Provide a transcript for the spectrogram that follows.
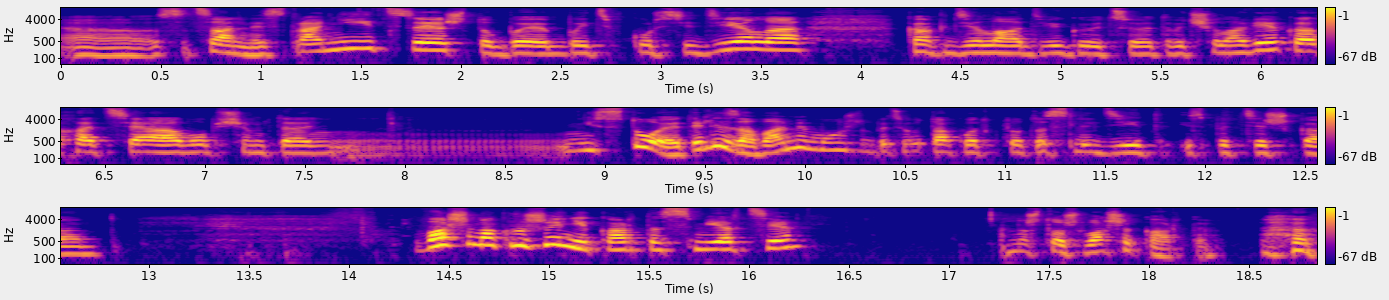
э, социальные страницы, чтобы быть в курсе дела, как дела двигаются у этого человека, хотя, в общем-то, не стоит. Или за вами, может быть, вот так вот кто-то следит из-под тяжка. В вашем окружении карта смерти. Ну что ж, ваша карта.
